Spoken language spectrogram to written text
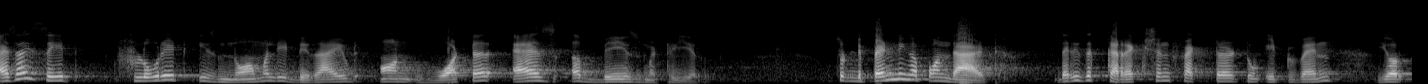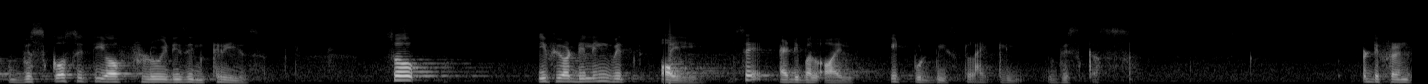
As I said flow rate is normally derived on water as a base material. So, depending upon that there is a correction factor to it when your viscosity of fluid is increased. So, if you are dealing with oil say edible oil it would be slightly viscous different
